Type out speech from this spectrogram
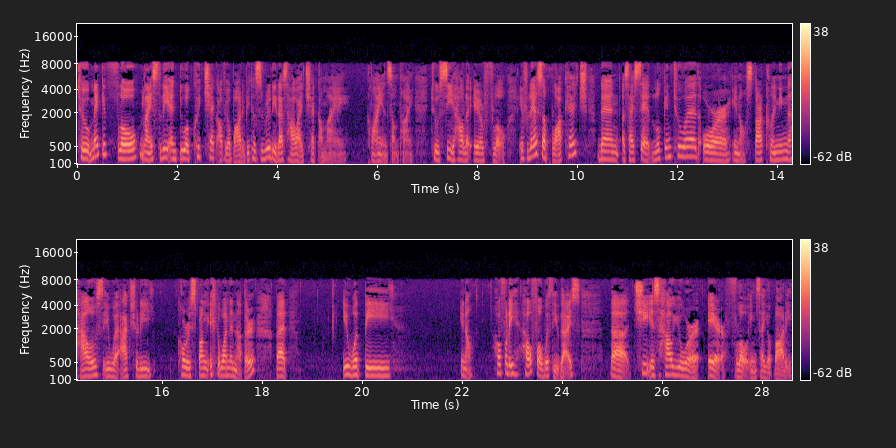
to make it flow nicely and do a quick check of your body because really that's how I check on my clients sometimes to see how the air flow. If there's a blockage, then as I said, look into it or you know start cleaning the house. It will actually correspond one another, but it would be you know hopefully helpful with you guys the qi is how your air flow inside your body.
